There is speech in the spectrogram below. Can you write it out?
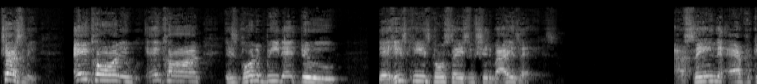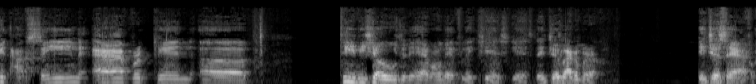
Trust me, Akon, Akon is going to be that dude that his kids going to say some shit about his ass. I've seen the African, I've seen the African uh, TV shows that they have on Netflix. Yes, yes, they just like America. It just happened.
